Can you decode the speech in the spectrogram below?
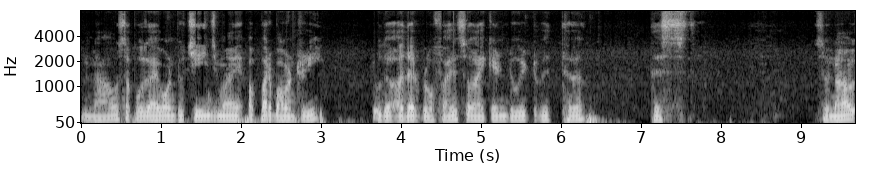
Now suppose I want to change my upper boundary to the other profile so I can do it with uh, this so now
